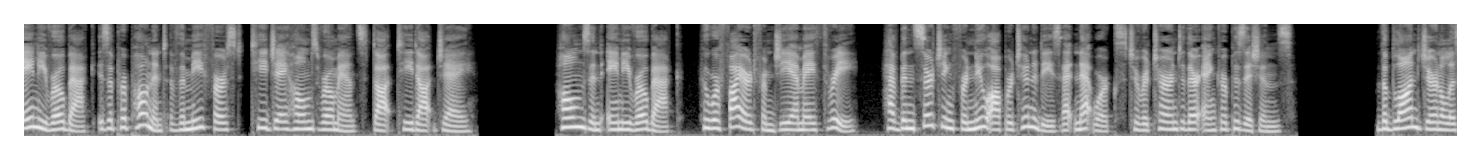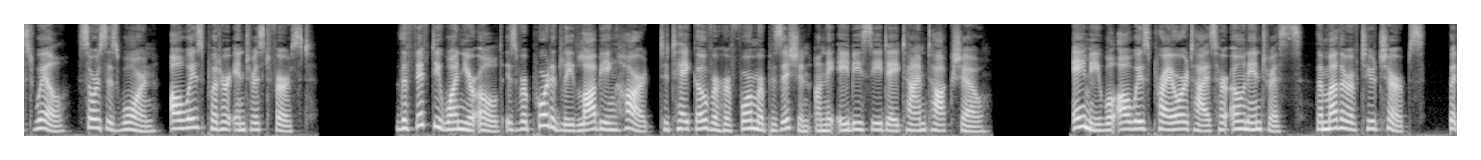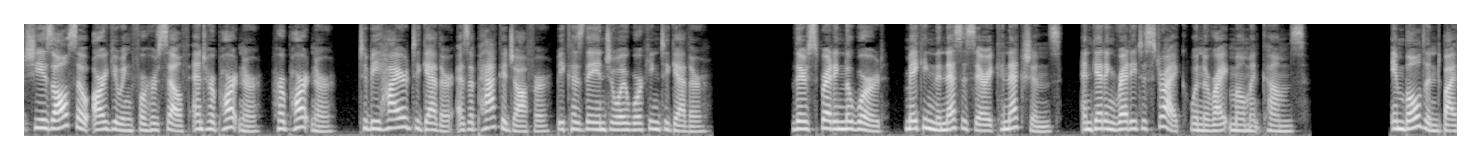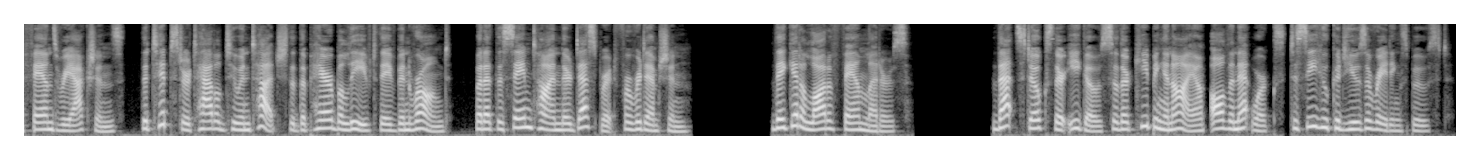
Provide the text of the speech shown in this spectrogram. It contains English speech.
Amy Robach is a proponent of the Me First TJ Holmes romance. T.J. Holmes and Amy Robach, who were fired from GMA3, have been searching for new opportunities at networks to return to their anchor positions. The blonde journalist will, sources warn, always put her interest first. The 51 year old is reportedly lobbying hard to take over her former position on the ABC daytime talk show. Amy will always prioritize her own interests, the mother of two chirps, but she is also arguing for herself and her partner, her partner, to be hired together as a package offer because they enjoy working together. They're spreading the word, making the necessary connections, and getting ready to strike when the right moment comes. Emboldened by fans' reactions, the tipster tattled to In Touch that the pair believed they've been wronged, but at the same time they're desperate for redemption. They get a lot of fan letters. That stokes their egos so they're keeping an eye on all the networks to see who could use a ratings boost.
